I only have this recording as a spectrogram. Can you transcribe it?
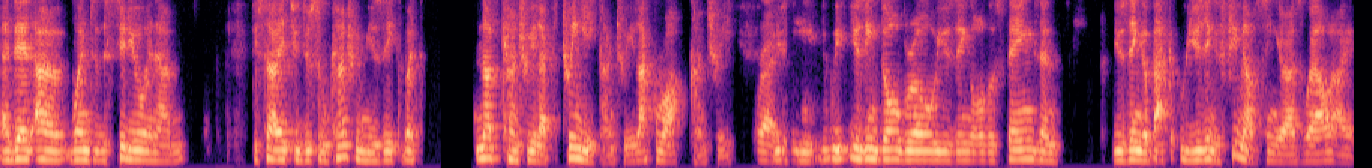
I did. I went to the studio and I um, decided to do some country music, but not country like twingy country, like rock country. Right. Using, using dobro, using all those things, and using a back, using a female singer as well. I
